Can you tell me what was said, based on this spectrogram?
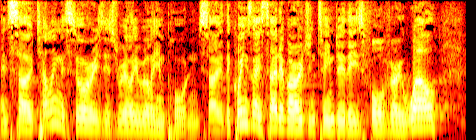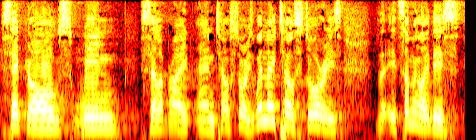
And so telling the stories is really, really important. So the Queensland State of Origin team do these four very well set goals, win, celebrate, and tell stories. When they tell stories, it's something like this.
